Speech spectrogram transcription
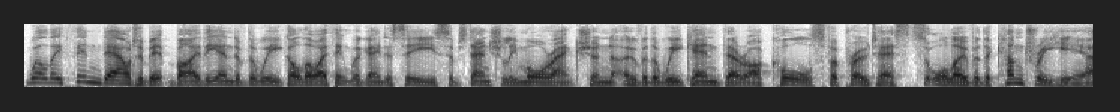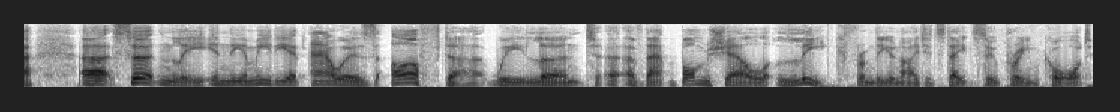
Well, they thinned out a bit by the end of the week, although I think we're going to see substantially more action over the weekend. There are calls for protests all over the country here. Uh, certainly, in the immediate hours after we learnt uh, of that bombshell leak from the United States Supreme Court,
